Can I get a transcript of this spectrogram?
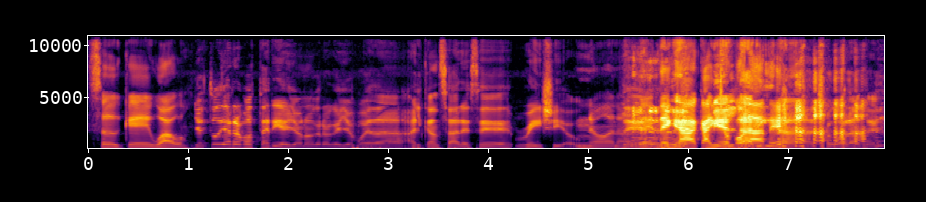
So que, wow. Yo estudié repostería y yo no creo que yo pueda alcanzar ese ratio. No, no, de, de, de caca y chocolate. harina, chocolate.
